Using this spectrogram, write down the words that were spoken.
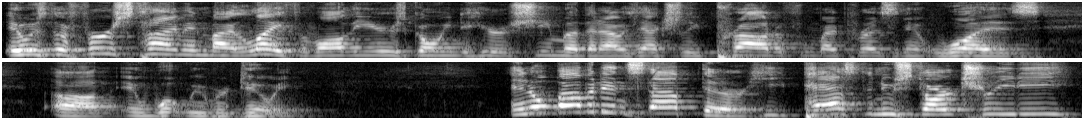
It was the first time in my life, of all the years going to Hiroshima, that I was actually proud of who my president was um, and what we were doing. And Obama didn't stop there. He passed the New START Treaty.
